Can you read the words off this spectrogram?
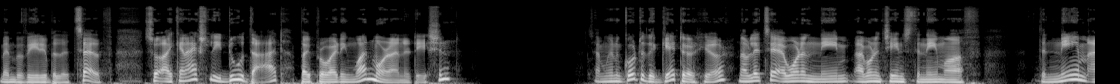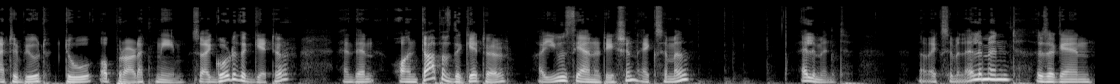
member variable itself. So I can actually do that by providing one more annotation. So I'm going to go to the getter here. Now let's say I want to name, I want to change the name of the name attribute to a product name. So I go to the getter and then on top of the getter, I use the annotation XML element. Now XML element is again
